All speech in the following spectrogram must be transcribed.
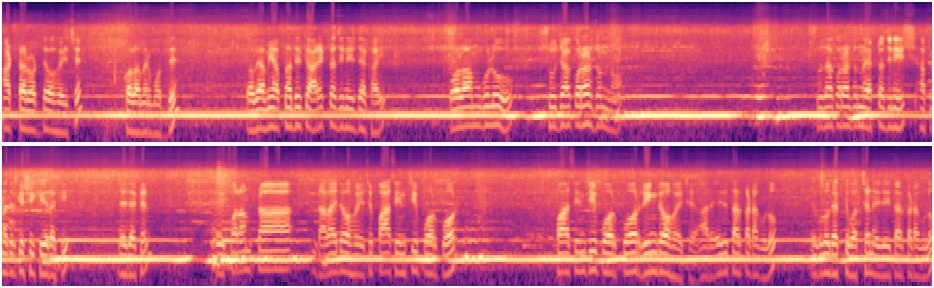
আটটা রড দেওয়া হয়েছে কলামের মধ্যে। তবে আমি আপনাদেরকে আরেকটা জিনিস দেখাই। কলামগুলো সোজা করার জন্য সোজা করার জন্য একটা জিনিস আপনাদেরকে শিখিয়ে রাখি। এই দেখেন, এই কলামটা ডালাই দেওয়া হয়েছে পাঁচ ইঞ্চি পর পর, পাঁচ ইঞ্চি পর পর রিং দেওয়া হয়েছে। আর এই যে তার কাটাগুলো, এগুলো দেখতে পাচ্ছেন, এই যে তার কাটাগুলো,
